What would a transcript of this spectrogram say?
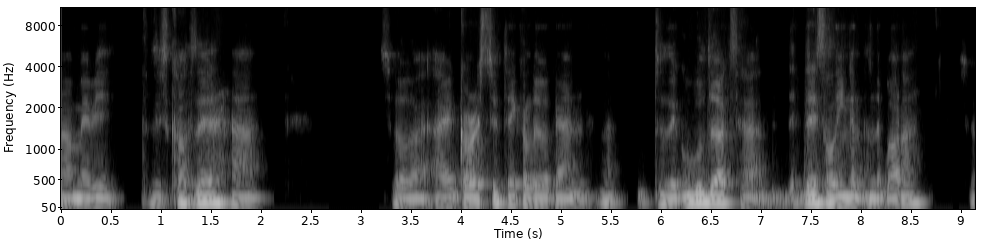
uh, maybe to discuss there. Uh, so I, I encourage to take a look and uh, to the Google Docs. Uh, th- there is a link on, on the bottom. So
